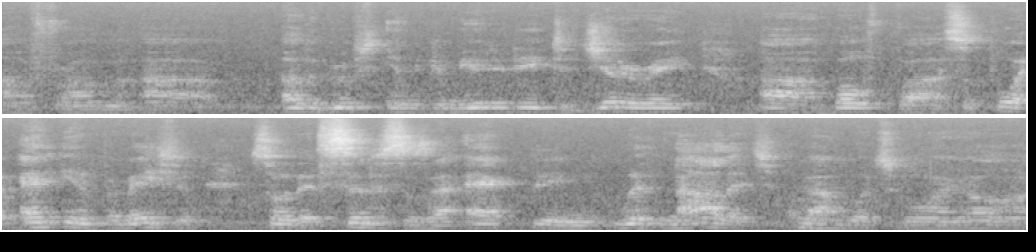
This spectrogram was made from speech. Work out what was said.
uh, from uh, other groups in the community to generate uh, both uh, support and information so that citizens are acting with knowledge about Mhm. what's going on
